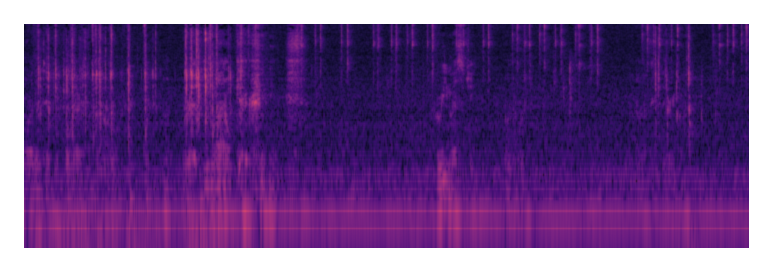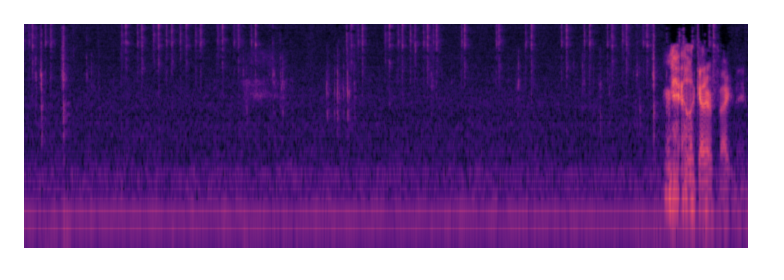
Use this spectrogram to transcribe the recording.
more than 10 people there. Oh. Rip. I don't care. Who are you messaging? Oh, never mind. Okay, there we go. Yeah, look at her fact name.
